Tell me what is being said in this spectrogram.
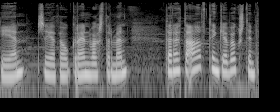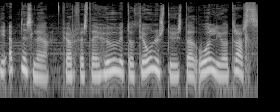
En, segja þá grænvakstarmenn, það er hægt að aftengja vöxtin því efnislega, fjárfesta í hugvit og þjónustu í stað ólí og drals.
